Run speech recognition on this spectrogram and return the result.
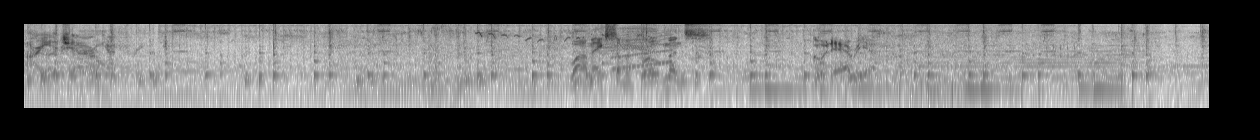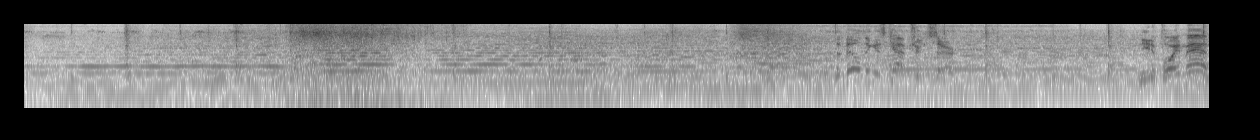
are you, General? Want to make some improvements? Good area. Captured, sir. Need a point man?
